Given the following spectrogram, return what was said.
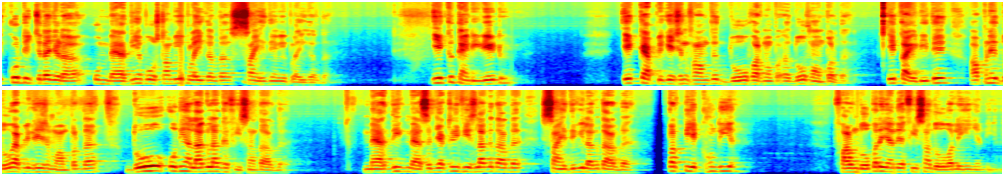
ਇੱਕੋ ਟੀਚਰ ਹੈ ਜਿਹੜਾ, ਉਹ ਮੈਥ ਦੀਆਂ ਪੋਸਟਾਂ ਵੀ ਅਪਲਾਈ ਕਰਦਾ ਸਾਇੰਸ ਦੀਆਂ ਵੀ ਅਪਲਾਈ ਕਰਦਾ। ਇੱਕ ਕੈਂਡੀਡੇਟ ਇੱਕ ਐਪਲੀਕੇਸ਼ਨ ਫਾਰਮ ਤੇ ਦੋ ਫਾਰਮ ਭ- ਦੋ ਫਾਰਮ ਭਰਦਾ। ਇੱਕ ਆਈਡੀ ਤੇ ਆਪਣੇ ਦੋ ਐਪਲੀਕੇਸ਼ਨ ਫਾਰਮ ਭਰਦਾ, ਦੋ ਉਹਦੀਆਂ ਅਲੱਗ-ਅਲੱਗ ਫੀਸਾਂ ਤਾਰਦਾ। ਮੈਥ ਦੀ ਮੈਥ ਸਬਜੈਕਟ ਦੀ ਫੀਸ ਅਲੱਗ ਤਾਰਦਾ ਸਾਇੰਸ ਦੀ ਵੀ ਅਲੱਗ ਤਾਰਦਾ, ਭਰਤੀ ਇੱਕ ਹੁੰਦੀ ਹੈ ਫਾਰਮ ਦੋ ਭਰੇ ਜਾਂਦੇ ਆ, ਫੀਸਾਂ ਦੋ ਵਾਰ ਲਈਆਂ ਜਾਂਦੀਆਂ।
